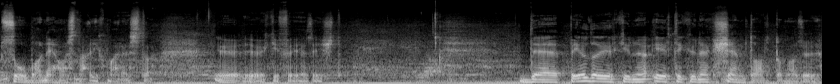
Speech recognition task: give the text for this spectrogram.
szóban ne használjuk már ezt a kifejezést. De példaértékűnek sem tartom az ő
